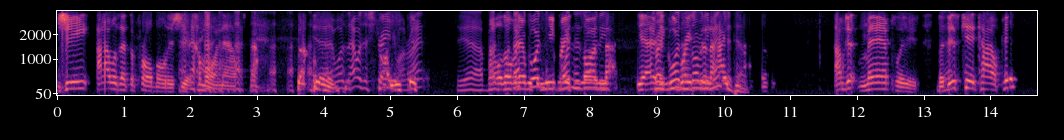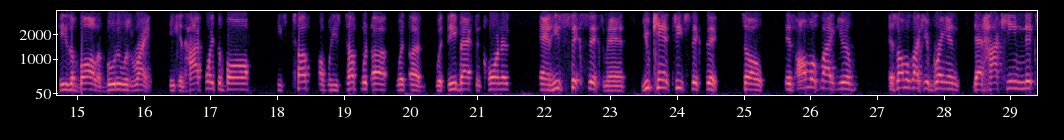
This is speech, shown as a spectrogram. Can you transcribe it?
Gee, I was at the Pro Bowl this year. Come on now. Yeah, it was that was a strange one, right? yeah, but, but that's Gordon. Gordon has already. yeah, Trey Gordon has already and the high mentioned him. I'm just man, please. But Yeah. this kid Kyle Pitts, he's a baller. Buddha was right. He can high point the ball. He's tough. uh, He's tough with uh with uh with D backs and corners, and he's six six man. You can't teach six six. So it's almost like you're it's almost like you're bringing that Hakeem Nicks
